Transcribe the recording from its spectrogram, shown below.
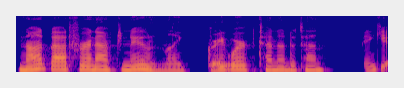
Not bad for an afternoon. Like great work. 10 out of 10. Thank you.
